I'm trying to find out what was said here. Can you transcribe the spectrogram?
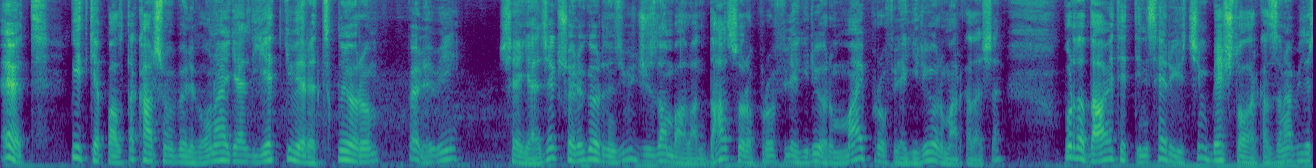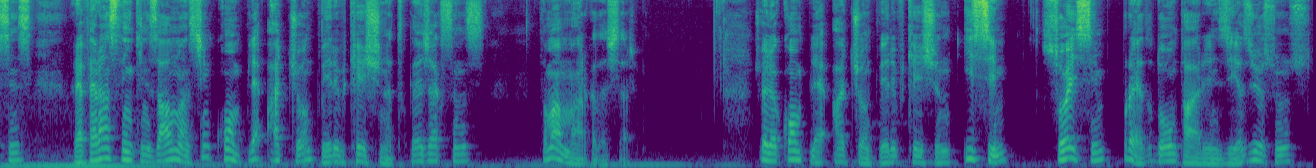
Evet. Bitgap Wallet'ta karşıma böyle bir onay geldi. Yetki vere tıklıyorum. Böyle bir şey gelecek. Şöyle gördüğünüz gibi cüzdan bağlandı. Daha sonra profile giriyorum. My profile giriyorum arkadaşlar. Burada davet ettiğiniz her üye için 5 dolar kazanabilirsiniz. Referans linkinizi almanız için komple Adjoint Verification'a tıklayacaksınız. Tamam mı arkadaşlar? Şöyle komple Adjoint Verification isim, soy isim, buraya da doğum tarihinizi yazıyorsunuz.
